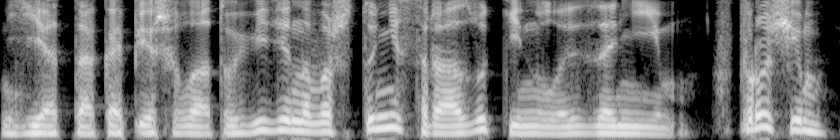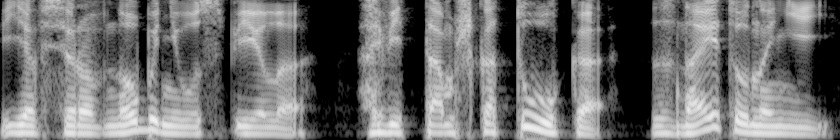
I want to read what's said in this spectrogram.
Я так опешила от увиденного, что не сразу кинулась за ним. Впрочем, я все равно бы не успела. А ведь там шкатулка. Знает он о ней?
